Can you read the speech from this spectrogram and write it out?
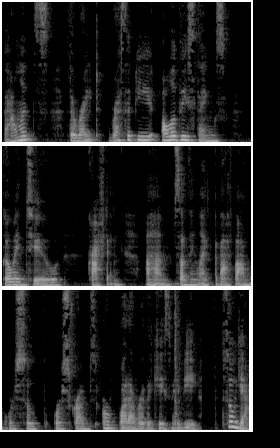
balance, the right recipe, all of these things go into crafting um, something like a bath bomb or soap or scrubs or whatever the case may be. So yeah,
